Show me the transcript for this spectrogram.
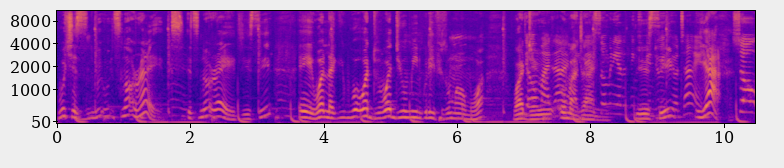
which is it's not right. It's not right. You see, hey, what like what what, do- you mean? Good if you what do you Umadani. There's so many other things you, can do with your time. Yeah. So,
